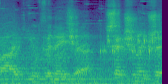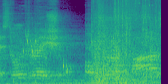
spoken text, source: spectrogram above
provide euthanasia, sexual interest alteration, off-world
